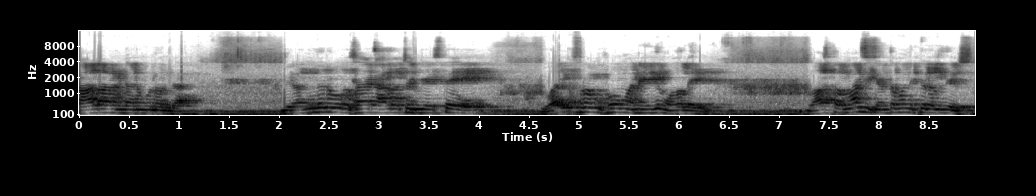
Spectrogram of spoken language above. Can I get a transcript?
కాలానికి అనుగుణంగా మీరందరూ ఒకసారి ఆలోచన చేస్తే వర్క్ ఫ్రమ్ హోమ్ అనేది మొదలైంది. వాస్తవంగా మీకు ఎంతమంది పిల్లలు తెలుసు?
